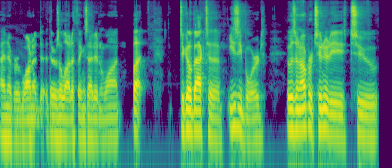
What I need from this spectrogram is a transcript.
i never wanted there was a lot of things i didn't want. But to go back to EasyBoard, it was an opportunity to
